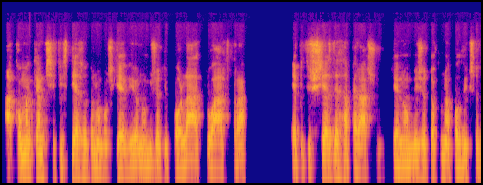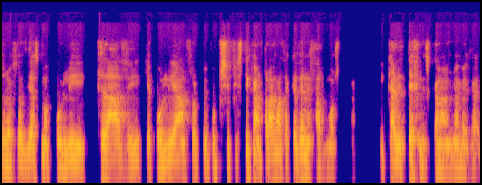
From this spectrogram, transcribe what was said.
Ακόμα και αν ψηφιστεί αυτό το νομοσχέδιο, νομίζω ότι πολλά του άρθρα επί της ουσίας δεν θα περάσουν. Και νομίζω ότι έχουν αποδείξει το τελευταίο διάστημα πολλοί κλάδοι και πολλοί άνθρωποι που ψηφιστήκαν πράγματα και δεν εφαρμόστηκαν. Οι καλλιτέχνες κάναν μια μεγάλη,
